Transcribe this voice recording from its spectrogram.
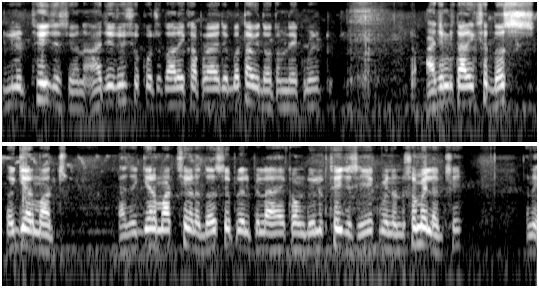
ડિલીટ થઈ જશે અને આજે જોઈ શકો છો તારીખ આપણે આજે બતાવી દઉં તમને એક મિનિટ. તો આજની તારીખ છે દસ અગિયાર માર્ચ. આજે અગિયાર માર્ચ છે અને દસ એપ્રિલ પહેલાં એકાઉન્ટ ડિલીટ થઈ જશે. એક મહિનાનો સમય લાગશે. અને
